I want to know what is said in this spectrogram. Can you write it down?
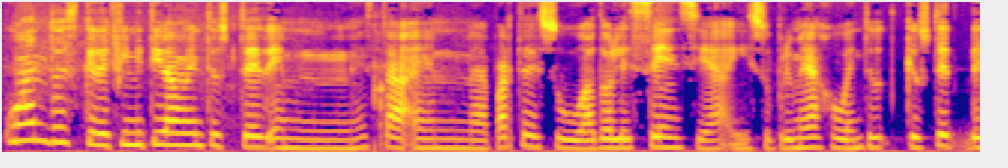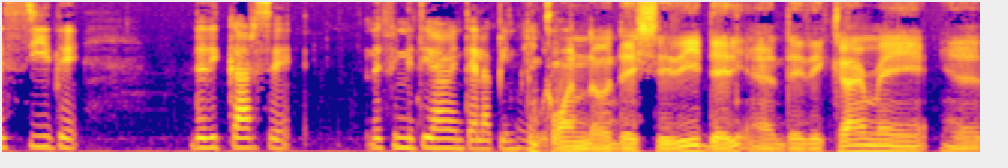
¿cuándo es que definitivamente usted en esta en la parte de su adolescencia y su primera juventud que usted decide dedicarse definitivamente a la pintura? Cuando decidí eh, dedicarme, eh,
